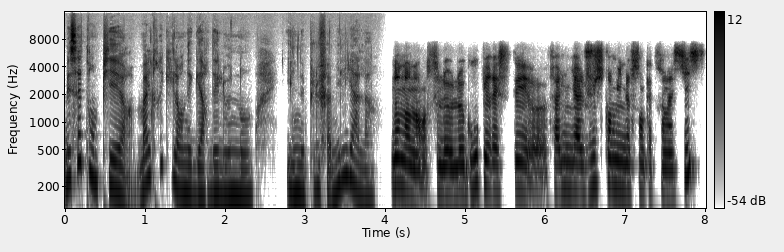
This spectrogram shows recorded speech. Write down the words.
Mais cet empire, malgré qu'il en ait gardé le nom, il n'est plus familial. Non, non, non. Le, le groupe est resté familial jusqu'en 1986.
